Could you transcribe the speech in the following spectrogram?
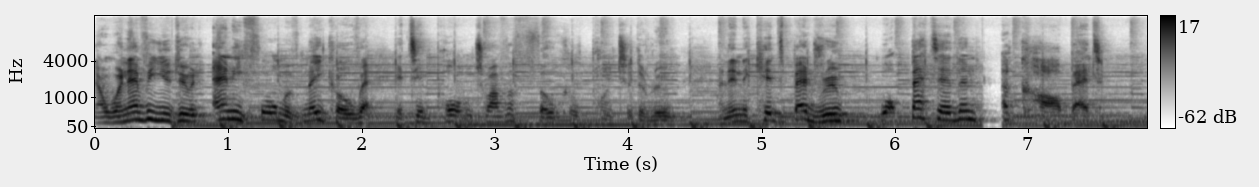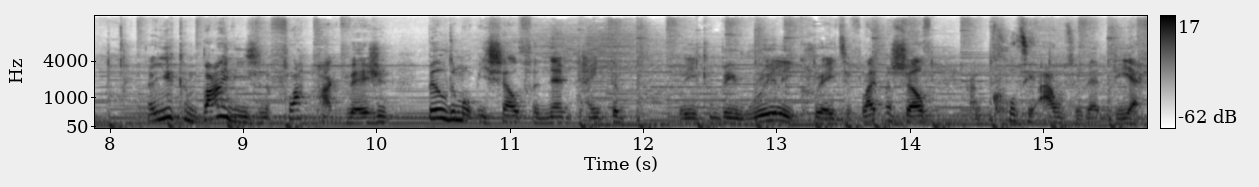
Now, whenever you're doing any form of makeover, it's important to have a focal point to the room. And in a kid's bedroom, what better than a car bed? Now, you can buy these in a flat pack version, build them up yourself and then paint them, or you can be really creative like myself and cut it out of MDF.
